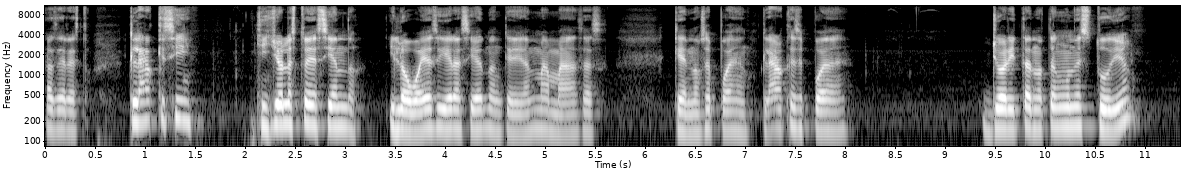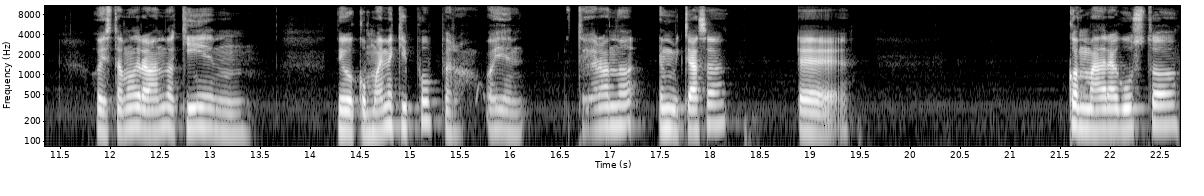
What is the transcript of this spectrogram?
hacer esto. Claro que sí, y yo lo estoy haciendo y lo voy a seguir haciendo aunque digan mamadas que no se pueden. Claro que se puede. Yo ahorita no tengo un estudio. Hoy estamos grabando aquí en digo como en equipo, pero oye, estoy grabando en mi casa eh, con madre a gusto.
